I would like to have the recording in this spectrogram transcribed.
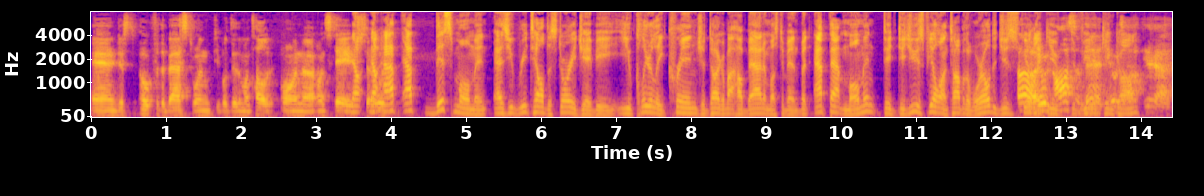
And just hope for the best when people do them on tele- on uh, on stage. Now, so now was- at, at this moment, as you retell the story, JB, you clearly cringe and talk about how bad it must have been. But at that moment, did, did you just feel on top of the world? Did you just feel Oh, like you awesome, defeated man. King Kong? yeah,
